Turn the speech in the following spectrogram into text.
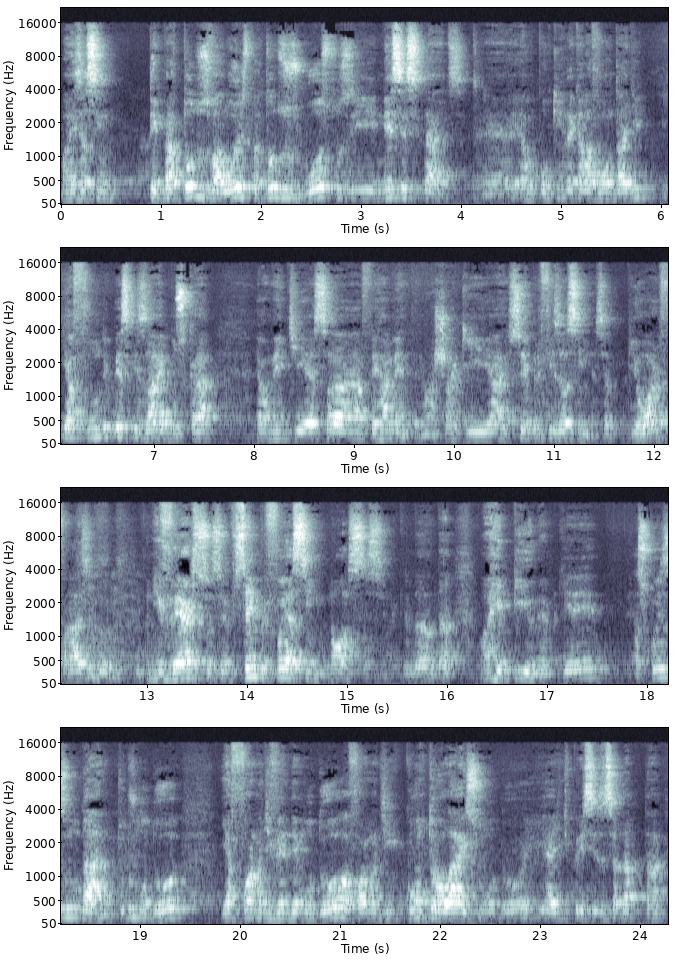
mas assim, tem para todos os valores, para todos os gostos e necessidades. É, é um pouquinho daquela vontade de ir a fundo e pesquisar e buscar realmente essa ferramenta. Não achar que, ah, eu sempre fiz assim. Essa é a pior frase do universo, sempre, sempre foi assim. Nossa Senhora, aquilo dá, dá um arrepio, né? Porque as coisas mudaram, tudo mudou e a forma de vender mudou, a forma de controlar isso mudou e a gente precisa se adaptar,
